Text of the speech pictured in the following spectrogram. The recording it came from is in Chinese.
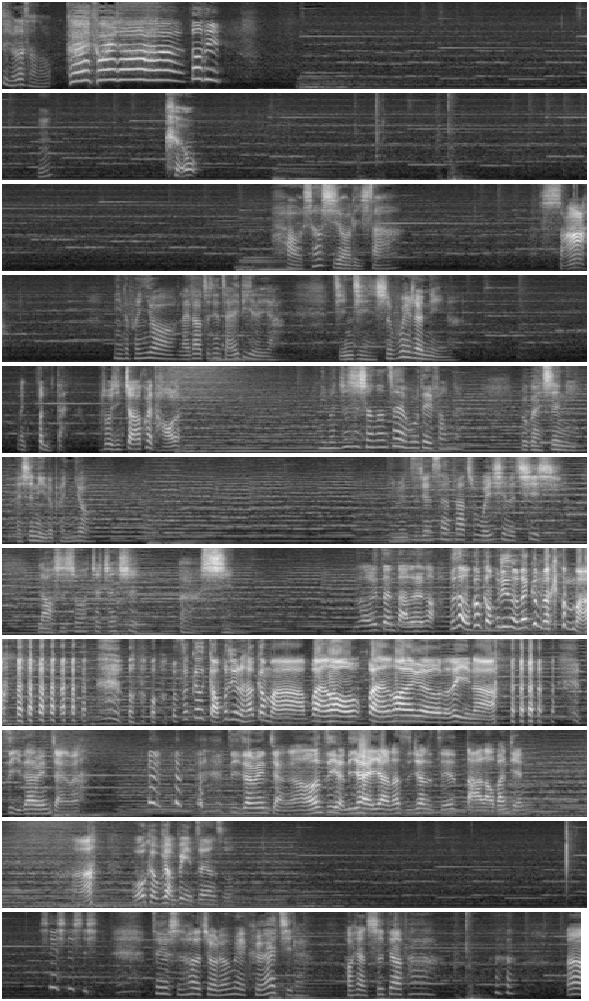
这游乐场中，快快的，到底？嗯？可恶！好消息哦，丽莎。啥？你的朋友来到这间宅邸了呀，仅仅是为了你呢。那个笨蛋，我都已经叫他快逃了。你们真是相当在乎对方呢，不管是你还是你的朋友，你们之间散发出危险的气息。老实说，这真是恶心。老一战打得很好，不是我根本搞不清楚那根本要干嘛。我我我这根本搞不清楚他干嘛，不然的话，我不然的话那个我早就赢了。自己在那边讲嘛，自己在那边讲啊，好像自己很厉害一样，那实际上是直接打老半天。啊，我可不想被你这样说。谢谢谢谢。这个时候的九流妹可爱极了，好想吃掉它。啊，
